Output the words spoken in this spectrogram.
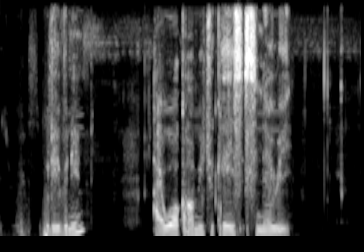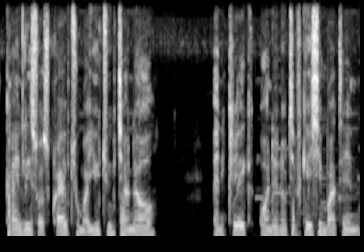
Good evening. I welcome you to Kay's Snailry. Kindly subscribe to my YouTube channel and click on the notification button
